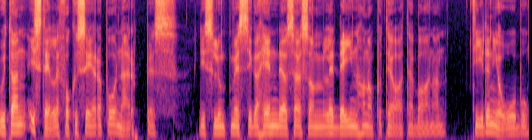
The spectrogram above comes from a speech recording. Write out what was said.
utan istället fokusera på Närpes, de slumpmässiga händelser som ledde in honom på teaterbanan, tiden i Åbo,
